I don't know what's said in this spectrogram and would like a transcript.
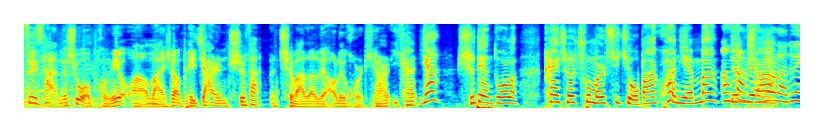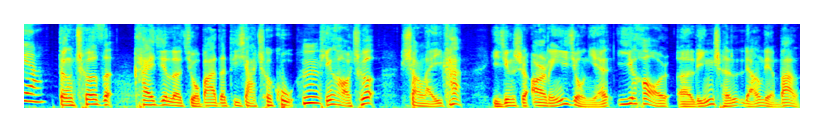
最惨的是我朋友啊，晚上陪家人吃饭，吃完了聊了一会儿天一看呀，十点多了，开车出门去酒吧跨年吧，啊，对不对啊？到时候了，对呀，等车子开进了酒吧的地下车库，嗯停好车上来一看，已经是二零一九年一号呃凌晨两点半了，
